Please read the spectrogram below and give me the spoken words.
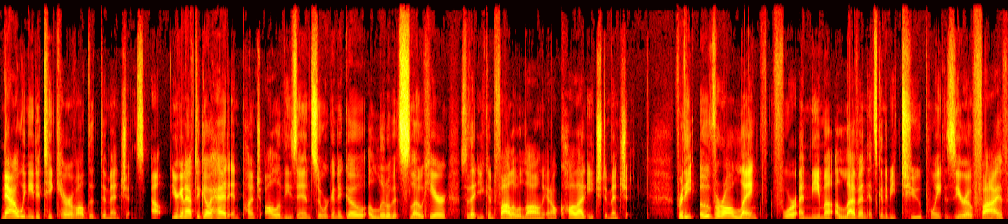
Now we need to take care of all the dimensions. Out. You're going to have to go ahead and punch all of these in, so we're going to go a little bit slow here so that you can follow along, and I'll call out each dimension. For the overall length for a NEMA 11, it's going to be 2.05.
